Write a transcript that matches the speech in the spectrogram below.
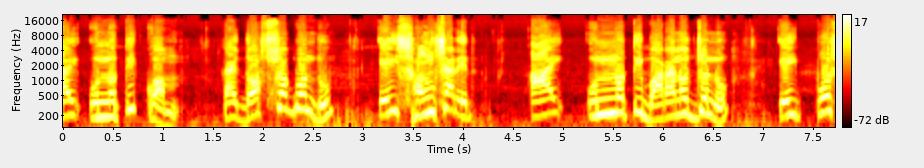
আয় উন্নতি কম। তাই দর্শক বন্ধু, এই সংসারের আয় উন্নতি বাড়ানোর জন্য এই পৌষ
